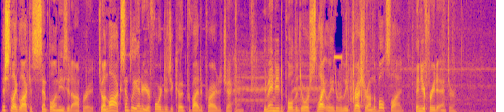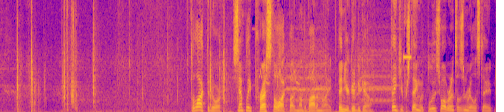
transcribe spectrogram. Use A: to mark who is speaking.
A: This Schlage lock is simple and easy to operate. To unlock, simply enter your four-digit code provided prior to check-in. You may need to pull the door slightly to relieve pressure on the bolt slide. Then you're free to enter. To lock the door, simply press the lock button on the bottom right. Then you're good to go. Thank you for staying with Blue Swell Rentals and Real Estate.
